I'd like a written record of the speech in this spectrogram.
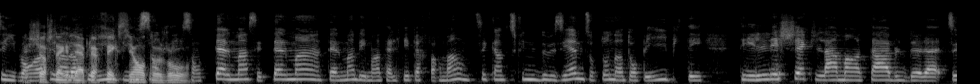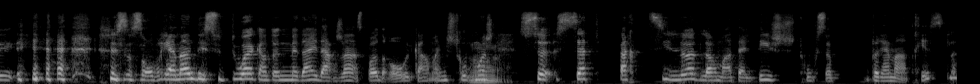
Ils vont Ils cherchent dans la- leur la pays, perfection ils sont, toujours. Ils sont tellement, c'est tellement, tellement des mentalités performantes. Quand tu finis deuxième, tu retournes dans ton pays, puis t'es, t'es l'échec lamentable de la... Ils sont vraiment déçus de toi quand tu as une médaille d'argent. C'est pas drôle quand même. Je trouve, moi, je- Ouais. ce- cette partie-là de leur mentalité, je trouve ça vraiment triste. là.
